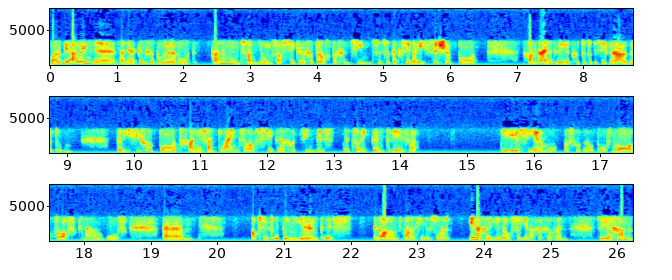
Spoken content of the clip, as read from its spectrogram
Maar op die ou ende wanneer 'n kind gebore word, kan 'n mens van jongs af sekere gedrag begin sien. Soos wat ek sê by die sosiopaat gaan dit eintlik redelik goed tot op 'n sekere ouderdom. By die psigopaat gaan jy van kleins af sekere goed sien. Dis dit sal die kind wees wat diere seermaak byvoorbeeld of maats afknou of ehm um, absoluut opponerend is in alle omstandighede sonder enige rede of vir enige gewin. So jy gaan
